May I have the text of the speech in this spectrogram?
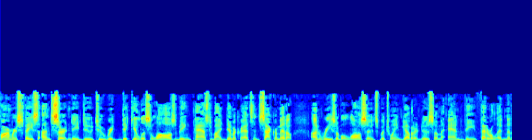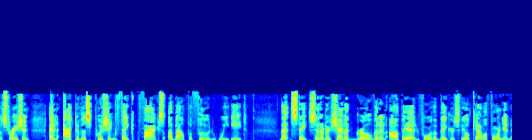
Farmers face uncertainty due to ridiculous laws being passed by Democrats in Sacramento, unreasonable lawsuits between Governor Newsom and the federal administration, and activists pushing fake facts about the food we eat. That state Senator Shannon Grove in an op-ed for the Bakersfield Californian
